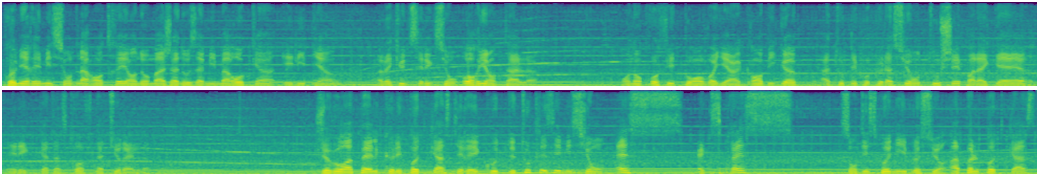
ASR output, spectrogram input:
Première émission de la rentrée en hommage à nos amis marocains et libyens avec une sélection orientale. On en profite pour envoyer un grand big up à toutes les populations touchées par la guerre et les catastrophes naturelles. Je vous rappelle que les podcasts et réécoutes de toutes les émissions S Express sont disponibles sur Apple Podcasts,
